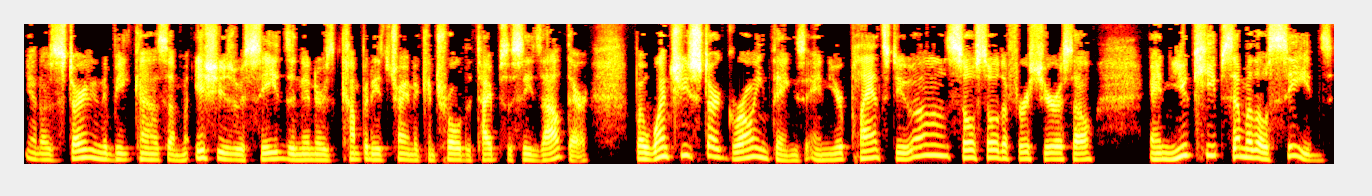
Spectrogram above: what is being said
you know, starting to be kind of some issues with seeds and then there's companies trying to control the types of seeds out there. But once you start growing things and your plants do, oh, so-so the first year or so, and you keep some of those seeds,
